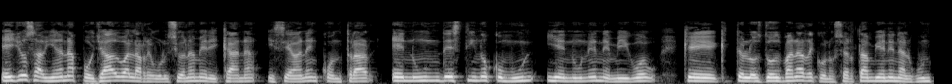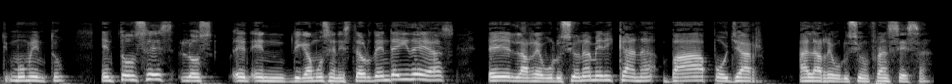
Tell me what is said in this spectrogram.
ellos habían apoyado a la Revolución Americana y se van a encontrar en un destino común y en un enemigo que, los dos van a reconocer también en algún momento. Entonces, los, en, digamos, en este orden de ideas, eh, la Revolución Americana va a apoyar a la Revolución Francesa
